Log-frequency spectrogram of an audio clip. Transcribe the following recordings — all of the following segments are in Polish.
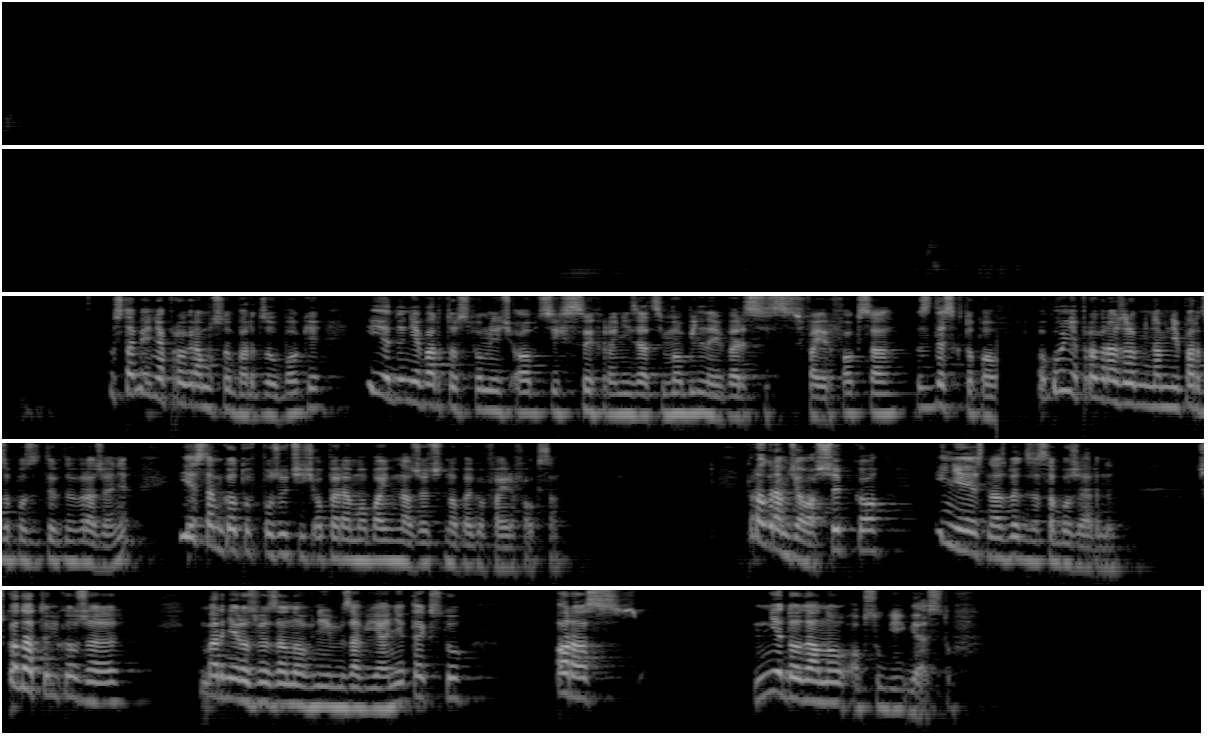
Ustawienia programu są bardzo ubogie i jedynie warto wspomnieć o opcji synchronizacji mobilnej wersji z Firefoxa z desktopową. Ogólnie program zrobił na mnie bardzo pozytywne wrażenie i jestem gotów porzucić Opera Mobile na rzecz nowego Firefoxa. Program działa szybko i nie jest nazbyt zasobożerny. Szkoda tylko, że marnie rozwiązano w nim zawijanie tekstu oraz nie dodano obsługi gestów.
